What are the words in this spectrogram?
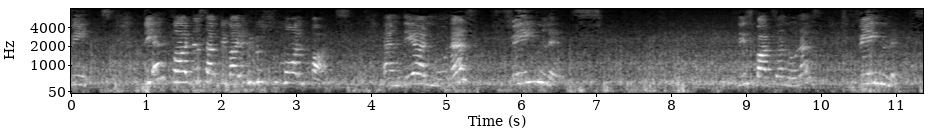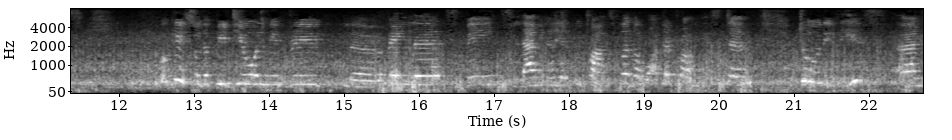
veins. They are further subdivided into small parts and they are known as veinlets. These parts are known as veinlets. Okay, so the petiole, midrib, uh, the veinlets, veins, lamina help to transfer the water from the stem to the leaves and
